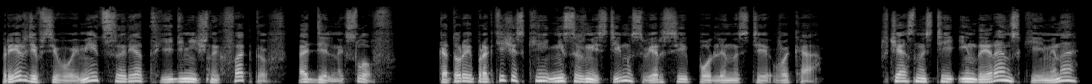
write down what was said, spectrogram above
Прежде всего, имеется ряд единичных фактов, отдельных слов, которые практически несовместимы с версией подлинности ВК. В частности, индоиранские имена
